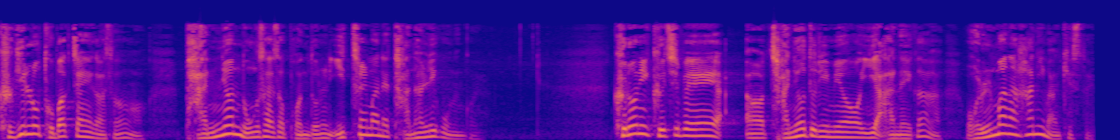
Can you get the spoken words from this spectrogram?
그 길로 도박장에 가서 반년 농사에서 번 돈을 이틀 만에 다 날리고 오는 거예요. 그러니 그 집에 어, 자녀들이며 이 아내가 얼마나 한이 많겠어요.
